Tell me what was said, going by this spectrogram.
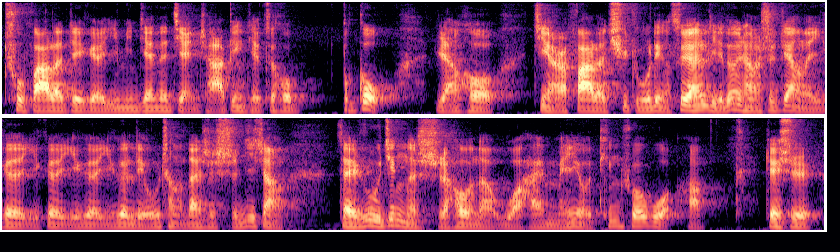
触发了这个移民间的检查，并且最后不够。然后进而发了驱逐令，虽然理论上是这样的一个一个一个一个流程，但是实际上在入境的时候呢，我还没有听说过啊。这是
